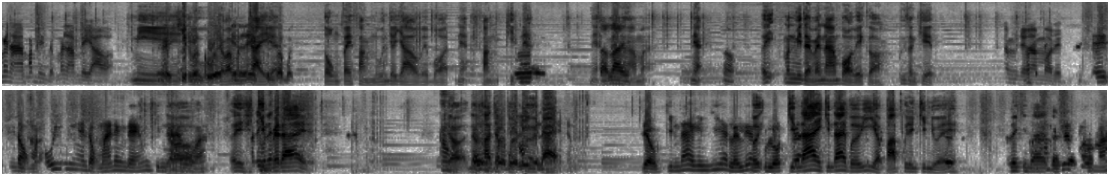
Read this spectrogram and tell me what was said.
แม่น้ำบ้านหนึ่งแบบแม่น้ำยาวๆอะมีเออคิดเหมือนกูแต่ว่ามันเห็ไกลกินอะปลาหมึก ตรงไปฝั่งนู้นยาวๆไปบอสเนี่ยฝั่งทิศเนี่ยเนี่ยสาหร่ายแม่น้ำอะ เนี่ยอ้าวเอ้ยมันมีแต่แม่น้ำบ่อเล็กเหรอเพิ่งสังเกตมันจะน้ำหมดเลยเอ้ยดอกไม้อุ้ยนี่ไงดอกไม้แดงๆมันกินได้เดี๋ยวปะวะเอ้ยกินไม่ได้อ้าวเดี๋ยวเดี๋ยวข้าจะปลูกเบอร์รี่พืกิชนได้ เดี๋ยวกินได้ก็เหี้ยแล้วเลือดเบอร์กูลดกินได้กินได้เบอร์รี่อะปั๊บกูยังกินอยู่เอ้ยไม่ได้กินได้แต่เลือดกูลดวะ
